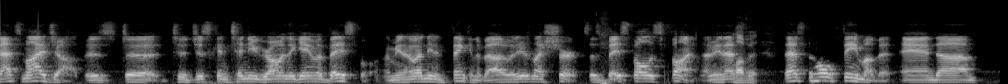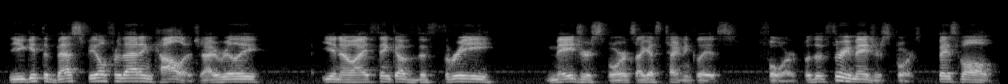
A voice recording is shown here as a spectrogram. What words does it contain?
that's my job is to to just continue growing the game of baseball. I mean, I wasn't even thinking about it, but here's my shirt. It says baseball is fun. I mean, that's it. that's the whole theme of it. And um, you get the best feel for that in college. I really, you know, I think of the three major sports. I guess technically it's four, but the three major sports: baseball,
